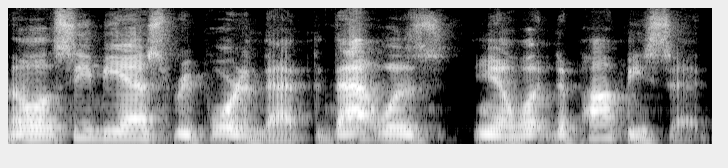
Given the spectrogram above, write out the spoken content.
Well cbs reported that that, that was you know what depapi said.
